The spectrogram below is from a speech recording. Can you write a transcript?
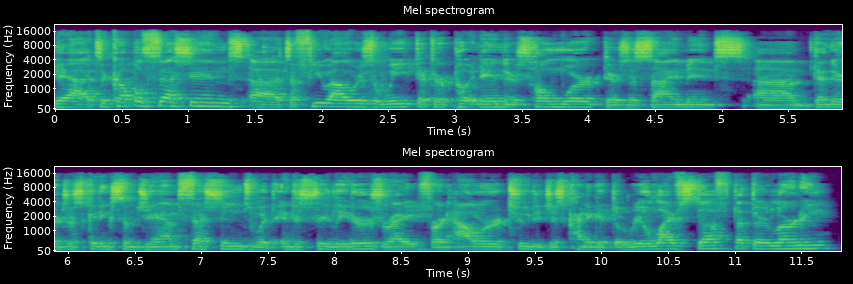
yeah, it's a couple sessions. Uh, it's a few hours a week that they're putting in. There's homework, there's assignments. Um, then they're just getting some jam sessions with industry leaders, right, for an hour or two to just kind of get the real life stuff that they're learning.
